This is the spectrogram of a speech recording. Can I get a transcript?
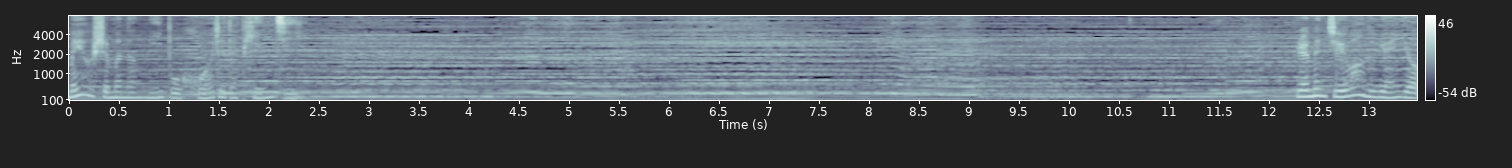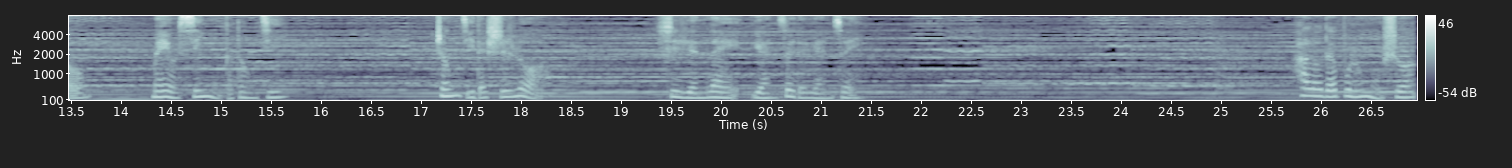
没有什么能弥补活着的贫瘠。人们绝望的缘由。没有新颖的动机，终极的失落是人类原罪的原罪。哈罗德·布鲁姆说：“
